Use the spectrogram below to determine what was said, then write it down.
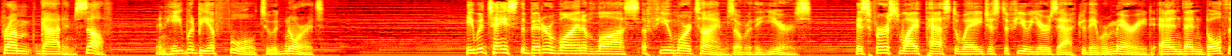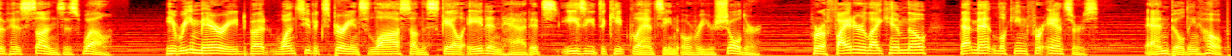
from God Himself, and he would be a fool to ignore it. He would taste the bitter wine of loss a few more times over the years. His first wife passed away just a few years after they were married, and then both of his sons as well. He remarried, but once you've experienced loss on the scale Adin had, it's easy to keep glancing over your shoulder. For a fighter like him, though, that meant looking for answers and building hope.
